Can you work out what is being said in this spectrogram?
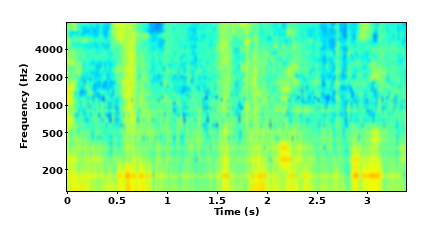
Final score. 3 to 0.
